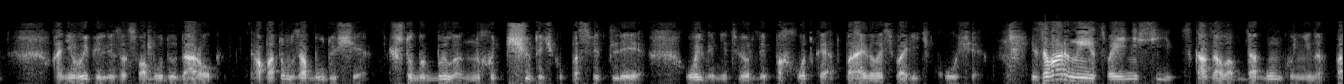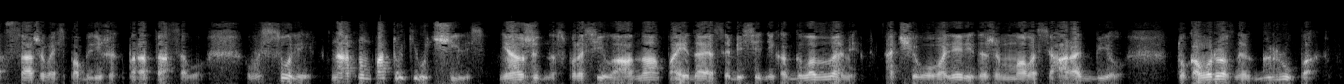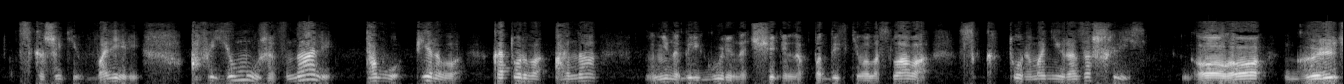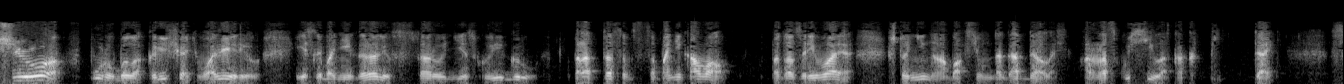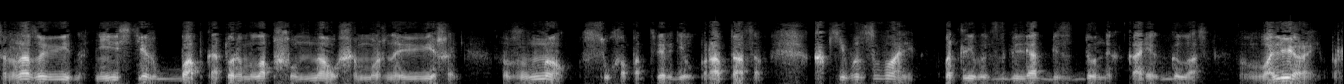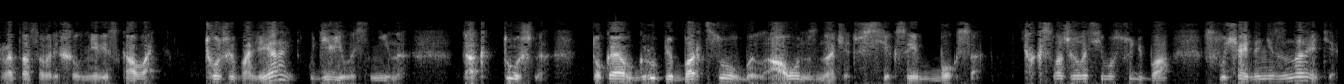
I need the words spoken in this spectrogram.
Они выпили за свободу дорог, а потом за будущее чтобы было, ну, хоть чуточку посветлее. Ольга нетвердой походкой отправилась варить кофе. «И заварные свои неси», — сказала вдогонку Нина, подсаживаясь поближе к Паратасову. «Вы с Олей на одном потоке учились?» — неожиданно спросила она, поедая собеседника глазами, отчего Валерий даже малость оробел. «Только в разных группах». «Скажите, Валерий, а вы ее мужа знали? Того, первого, которого она...» Нина Григорьевна тщательно подыскивала слова, с которым они разошлись. «Ого, горячо!» — впору было кричать Валерию, если бы они играли в старую детскую игру. Протасов запаниковал, подозревая, что Нина обо всем догадалась, раскусила, как пить дать. Сразу видно, не из тех баб, которым лапшу на уши можно вешать. «Знал», — сухо подтвердил Протасов. «Как его звали?» пытливый взгляд бездонных карих глаз. «Валерой!» — Протасов решил не рисковать. «Тоже Валерой?» — удивилась Нина. «Так точно. Только я в группе борцов был, а он, значит, в секции бокса». «Как сложилась его судьба? Случайно не знаете?»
